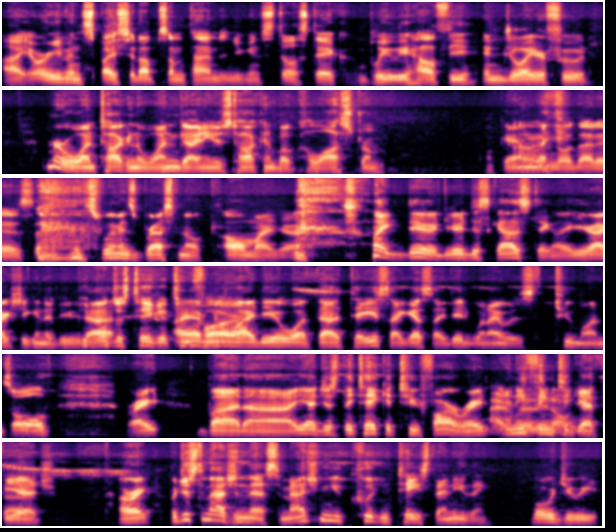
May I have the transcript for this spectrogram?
uh, or even spice it up sometimes, and you can still stay completely healthy. Enjoy your food. I remember one talking to one guy and he was talking about colostrum. Okay, I I'm don't like, even know what that is. it's women's breast milk. oh my god, like, dude, you're disgusting. Like, you're actually gonna do people that? just take it too I have far. no idea what that tastes. I guess I did when I was two months old, right? But uh, yeah, just they take it too far, right? I really Anything to don't get, get the edge. All right, but just imagine this: imagine you couldn't taste anything. What would you eat?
